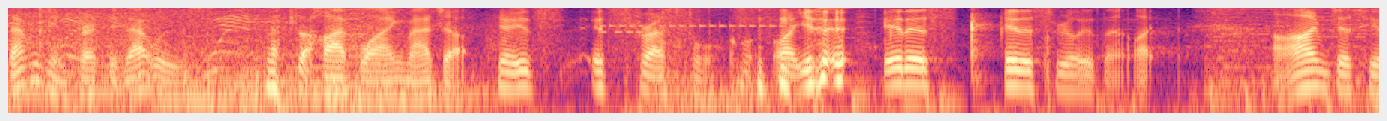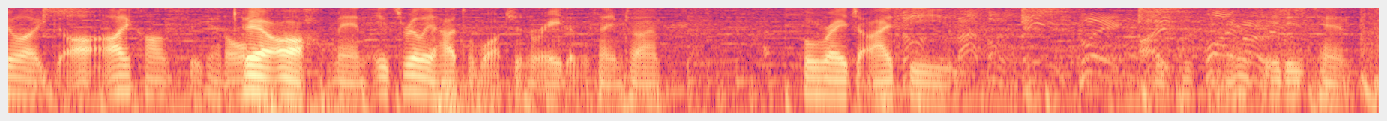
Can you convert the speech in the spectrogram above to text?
That was impressive. That was. That's a high flying matchup. Yeah, it's it's stressful. like it, it is it is really that like I'm just here like uh, I can't speak at all. Yeah, oh man, it's really hard to watch and read at the same time. Full Rage Ices. This is tense. It is tense.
